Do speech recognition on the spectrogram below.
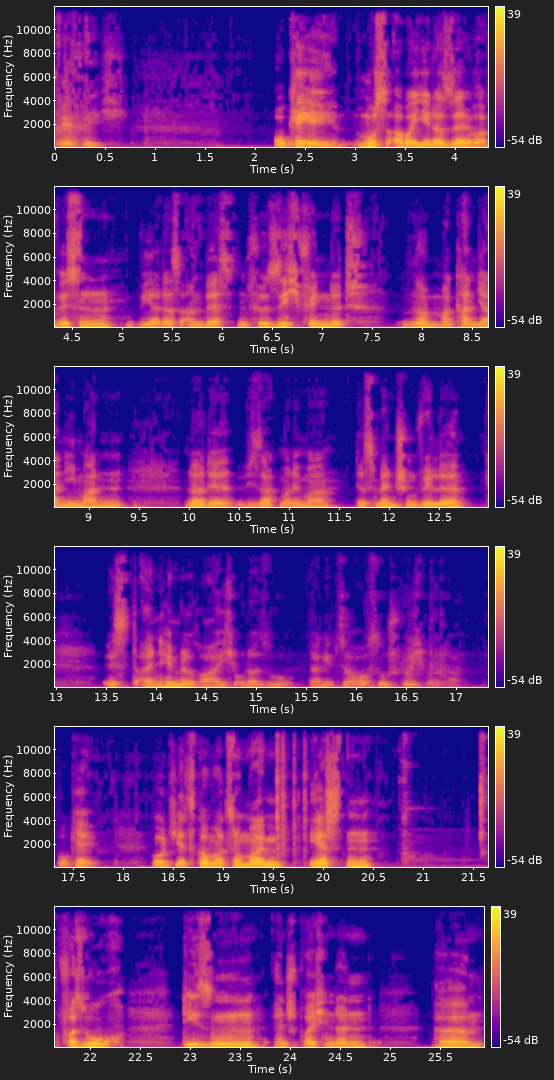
pfiffig. Okay, muss aber jeder selber wissen, wie er das am besten für sich findet. Ne, man kann ja niemanden, ne, der, wie sagt man immer, des Menschen Wille ist ein Himmelreich oder so. Da gibt es ja auch so Sprichwörter. Okay, gut, jetzt kommen wir zu meinem ersten Versuch, diesen entsprechenden ähm,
